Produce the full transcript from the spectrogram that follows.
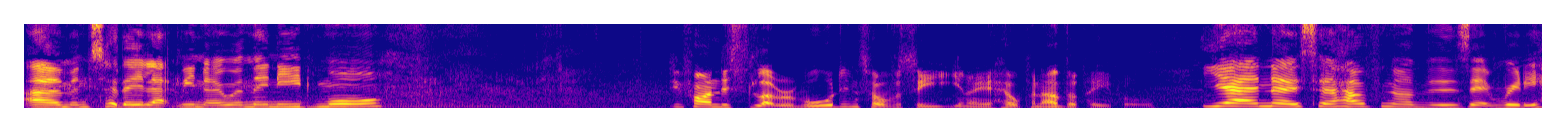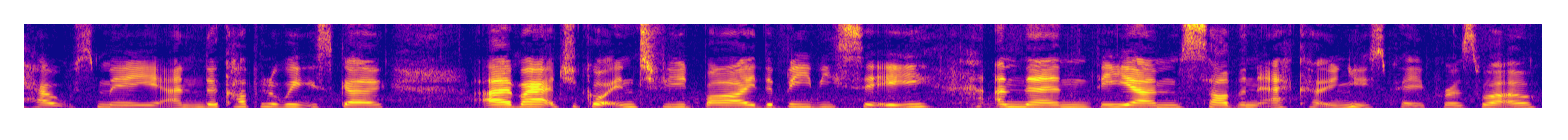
um, and so they let me know when they need more. Do you find this like rewarding? So obviously, you know, you're helping other people. Yeah, no, so helping others, it really helps me. And a couple of weeks ago, um, I actually got interviewed by the BBC and then the um, Southern Echo newspaper as well.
